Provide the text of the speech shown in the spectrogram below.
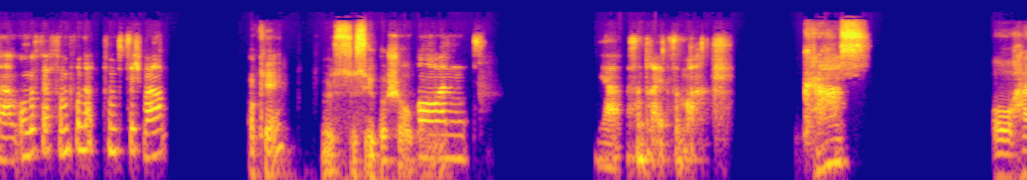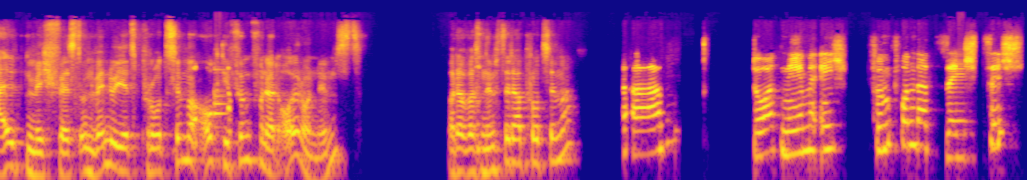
Ähm, ungefähr 550 war. Okay, das ist überschaubar. Und ja, es sind drei Zimmer. Krass. Oh, halt mich fest. Und wenn du jetzt pro Zimmer auch die 500 Euro nimmst, oder was nimmst du da pro Zimmer? Ähm, dort nehme ich 560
